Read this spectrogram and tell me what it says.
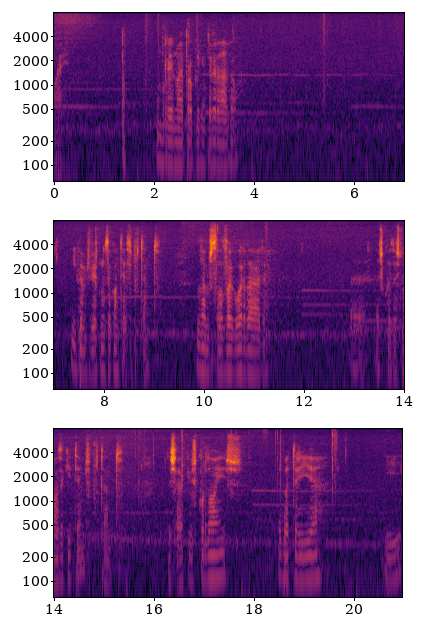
não é? Morrer não é propriamente agradável. E vamos ver o que nos acontece, portanto. Vamos salvaguardar uh, as coisas que nós aqui temos, portanto. deixar aqui os cordões, a bateria e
